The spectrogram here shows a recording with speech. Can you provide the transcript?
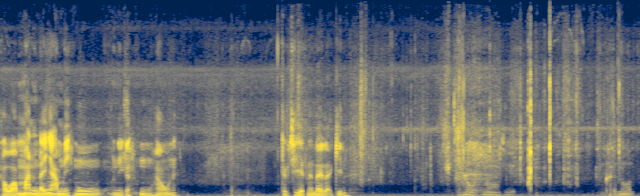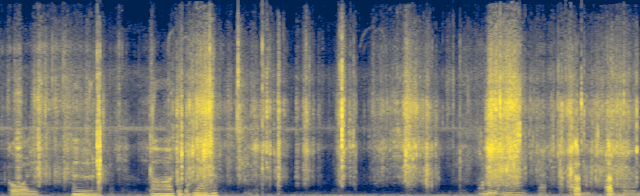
เขาว่ามั่นได้ยามนี่งูอันนี้ก็งูเห่านี่จักสิเฮ็ดนั่นได้ละกิน กระโดดมาสิกระโดดก้อยเออ ปอตัวบักใหญ่นะเอาลูกเอาลูกตัดตัดตัดโหม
